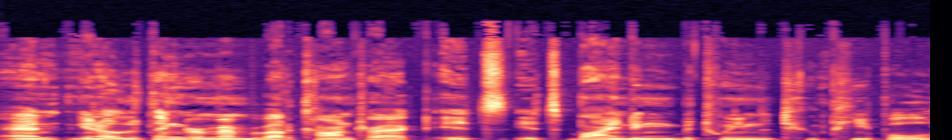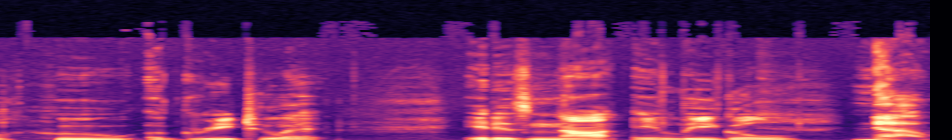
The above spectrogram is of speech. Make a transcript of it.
and you know the thing to remember about a contract, it's it's binding between the two people who agree to it. It is not a legal. No.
